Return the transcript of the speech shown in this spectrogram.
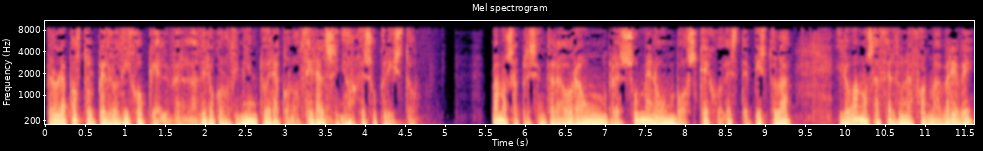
Pero el apóstol Pedro dijo que el verdadero conocimiento era conocer al Señor Jesucristo. Vamos a presentar ahora un resumen o un bosquejo de esta epístola y lo vamos a hacer de una forma breve,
